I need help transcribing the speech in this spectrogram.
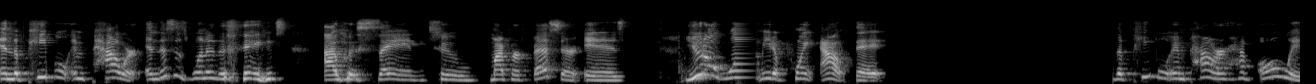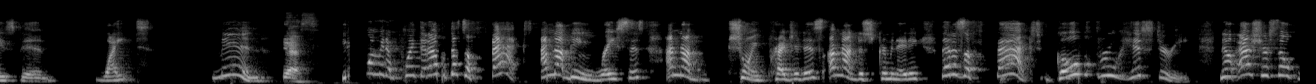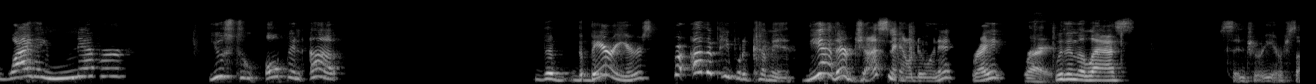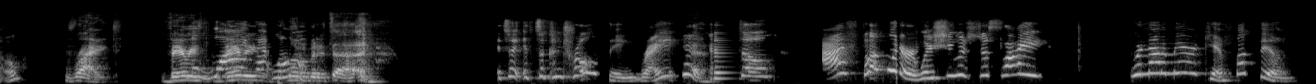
And the people in power. And this is one of the things I was saying to my professor is you don't want me to point out that the people in power have always been white men. Yes. You want me to point that out, but that's a fact. I'm not being racist. I'm not showing prejudice. I'm not discriminating. That is a fact. Go through history. Now ask yourself why they never used to open up the the barriers for other people to come in. Yeah, they're just now doing it, right? Right. Within the last century or so. Right. Very, very little bit of time. It's a it's a control thing, right? Yeah. And so I fuck with her when she was just like, "We're not American. Fuck them."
